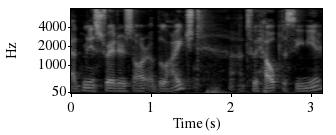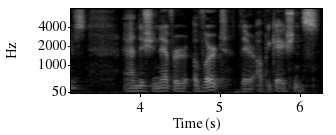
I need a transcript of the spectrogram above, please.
administrators are obliged uh, to help the seniors, and they should never avert their obligations.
